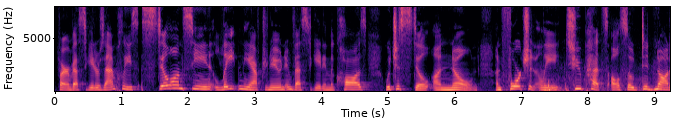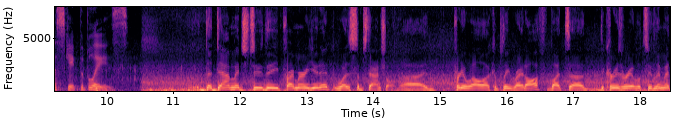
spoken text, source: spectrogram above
Fire investigators and police still on scene late in the afternoon investigating the cause, which is still unknown. Unfortunately, two pets also did not escape the blaze. The damage to the primary unit was substantial. Uh, pretty well a complete write off, but uh, the crews were able to limit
